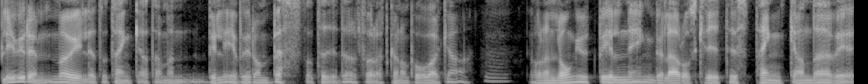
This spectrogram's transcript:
blev ju det möjligt att tänka att ja, men vi lever i de bästa tider för att kunna påverka. Mm. Vi har en lång utbildning, vi lär oss kritiskt tänkande, vi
